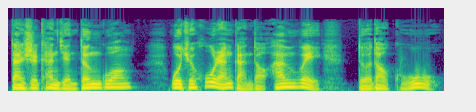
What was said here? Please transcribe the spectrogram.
但是看见灯光，我却忽然感到安慰，得到鼓舞。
